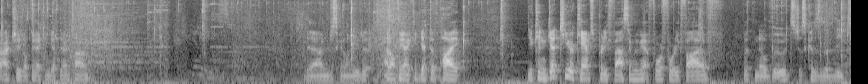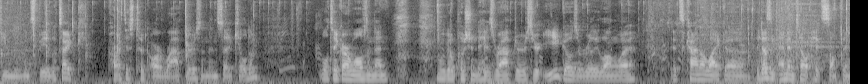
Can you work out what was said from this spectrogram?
actually, don't think I can get there in time. Yeah, I'm just gonna leave it. I don't think I can get the pike. You can get to your camps pretty fast. I'm moving at 445 with no boots just because of the Q movement speed. Looks like Karthus took our Raptors and then Zed killed him. We'll take our Wolves and then we'll go push into his Raptors. Your E goes a really long way. It's kind of like a... It doesn't end until it hits something.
